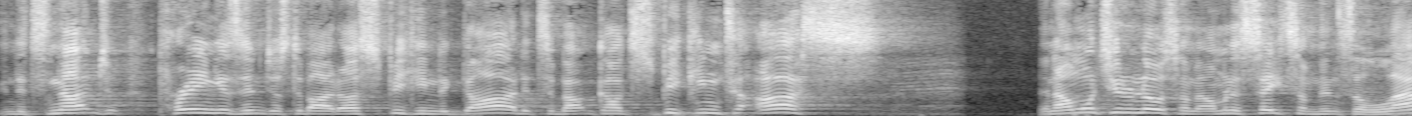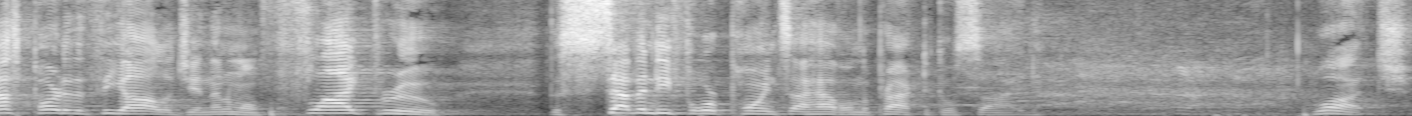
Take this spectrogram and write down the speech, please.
And it's not, just, praying isn't just about us speaking to God, it's about God speaking to us. And I want you to know something. I'm going to say something. It's the last part of the theology, and then I'm going to fly through the 74 points I have on the practical side. Watch.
